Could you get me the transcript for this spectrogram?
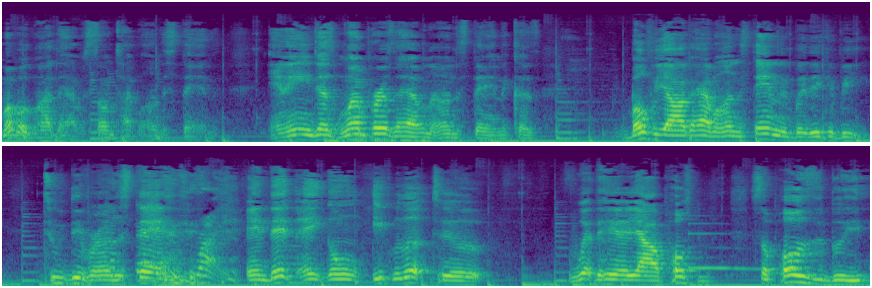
motherfucker gonna have to have some type of understanding, and it ain't just one person having an understanding because both of y'all can have an understanding, but it could be two different Understand- understandings, right. And that ain't gonna equal up to what the hell y'all supposed to supposedly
